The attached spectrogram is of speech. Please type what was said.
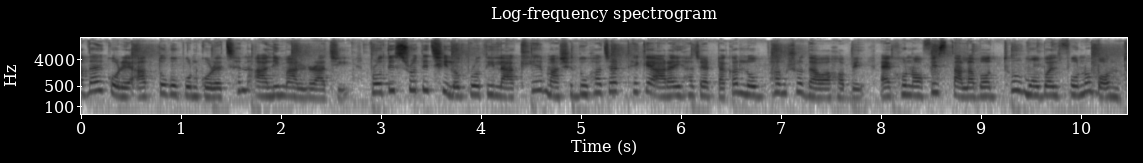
আদায় করে আত্মগোপন করেছেন আলিম আল রাজি। প্রতিশ্রুতি ছিল প্রতি লাখে মাসে দু হাজার থেকে আড়াই হাজার টাকা লভ্যাংশ দেওয়া হবে। এখন অফিস তালাবদ্ধ, মোবাইল ফোনও বন্ধ।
